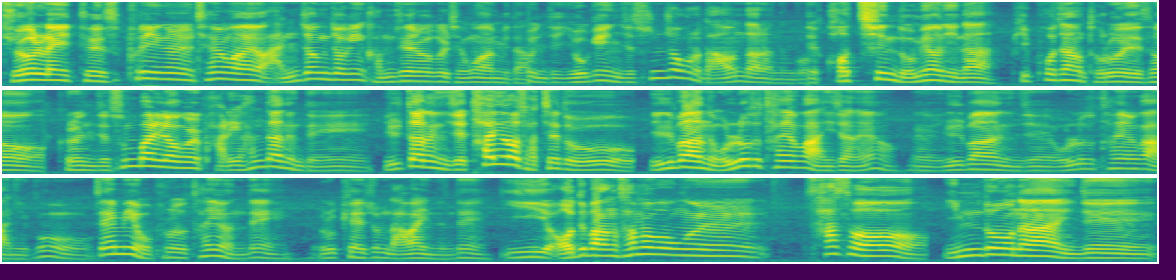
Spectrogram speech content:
듀얼 레이트 스프링을 채용하여 안정적인 감쇄력을 제공합니다. 이제 요게 이제 순정으로 나온다라는 거. 거친 노면이나 비포장 도로에서 그런 이제 순발력을 발휘한다는데 일단은 이제 타이어 자체도 일반 올로드 타이어가 아니잖아요. 예, 일반 이제 올로드 타이어가 아니고 세미 오프로드 타이어인데 이렇게 좀 나와 있는데 이 어드방 350을 사서 임도나 이제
